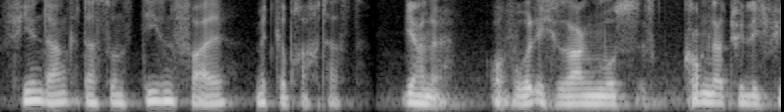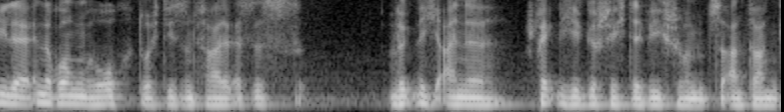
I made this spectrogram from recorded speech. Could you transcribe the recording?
vielen Dank, dass du uns diesen Fall mitgebracht hast. Gerne. Obwohl ich sagen muss, es kommen natürlich viele Erinnerungen hoch durch diesen Fall. Es ist wirklich eine schreckliche Geschichte, wie ich schon zu Anfang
